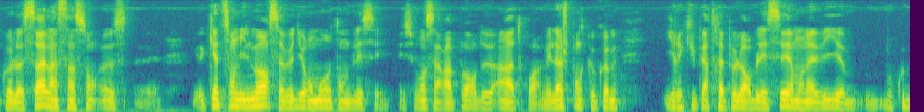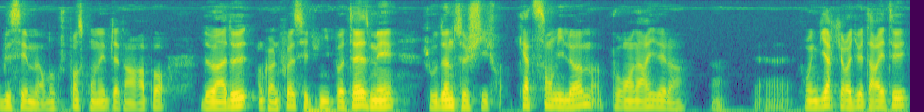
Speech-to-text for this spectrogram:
colossales. Hein, 500, euh, 400 000 morts, ça veut dire au moins autant de blessés. Et souvent, c'est un rapport de 1 à 3. Mais là, je pense que comme ils récupèrent très peu leurs blessés, à mon avis, beaucoup de blessés meurent. Donc je pense qu'on est peut-être un rapport de 1 à 2. Encore une fois, c'est une hypothèse, mais je vous donne ce chiffre. 400 000 hommes pour en arriver là. Euh, pour une guerre qui aurait dû être arrêtée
